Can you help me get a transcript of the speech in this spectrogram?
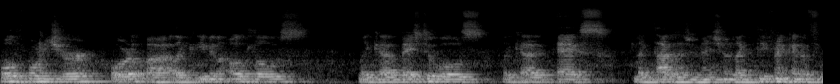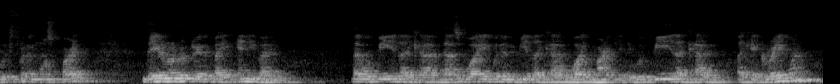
old furniture or uh, like even old clothes, like uh, vegetables, like uh, eggs, like tacos as you mentioned, like different kind of food for the most part, they are not regulated by anybody. That would be like a, that's why it wouldn't be like a white market. It would be like a like a gray one,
